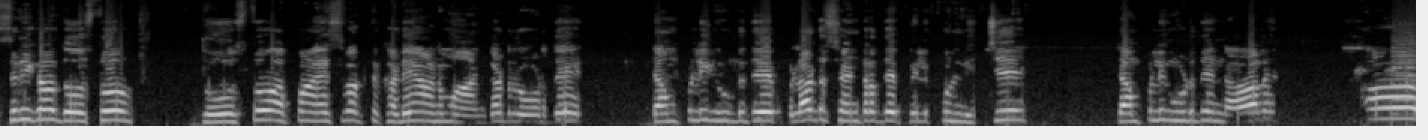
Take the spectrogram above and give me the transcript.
ਸ੍ਰੀ ਅਕਾਲ ਦੋਸਤੋ। ਦੋਸਤੋ, ਆਪਾਂ ਇਸ ਵਕਤ ਖੜੇ ਹਾਂ ਹਨੂਮਾਨਗੜ੍ਹ ਰੋਡ ਦੇ ਡੰਪਲਿੰਗ ਹੁੱਡ ਦੇ ਬਲੱਡ ਸੈਂਟਰ ਦੇ ਬਿਲਕੁਲ ਨੀਚੇ। ਡੰਪਲਿੰਗ ਹੁੱਡ ਦੇ ਨਾਲ ਆਹ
